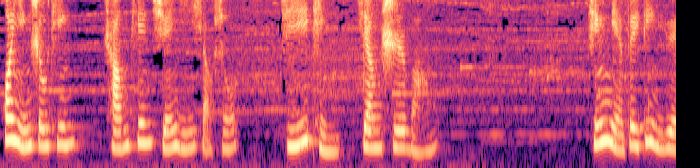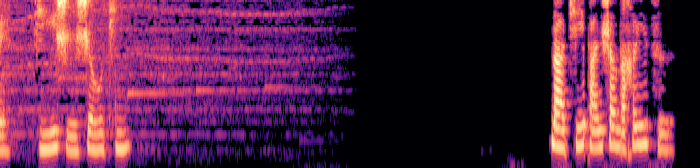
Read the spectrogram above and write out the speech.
欢迎收听长篇悬疑小说《极品僵尸王》，请免费订阅，及时收听。那棋盘上的黑子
